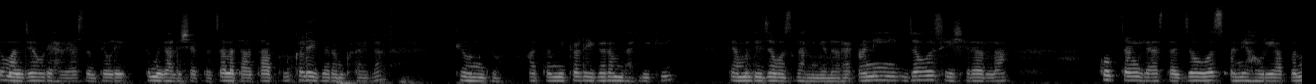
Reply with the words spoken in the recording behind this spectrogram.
तुम्हाला जेवढे हवे असेल तेवढे तुम्ही घालू शकता. चला तर आता आपण कढई गरम करायला ठेवून घेऊ. आता मी कढई गरम झाली की त्यामध्ये जवस घालून घेणार आहे. आणि जवस हे शरीराला खूप चांगले असतात. जवस आणि हवरी आपण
